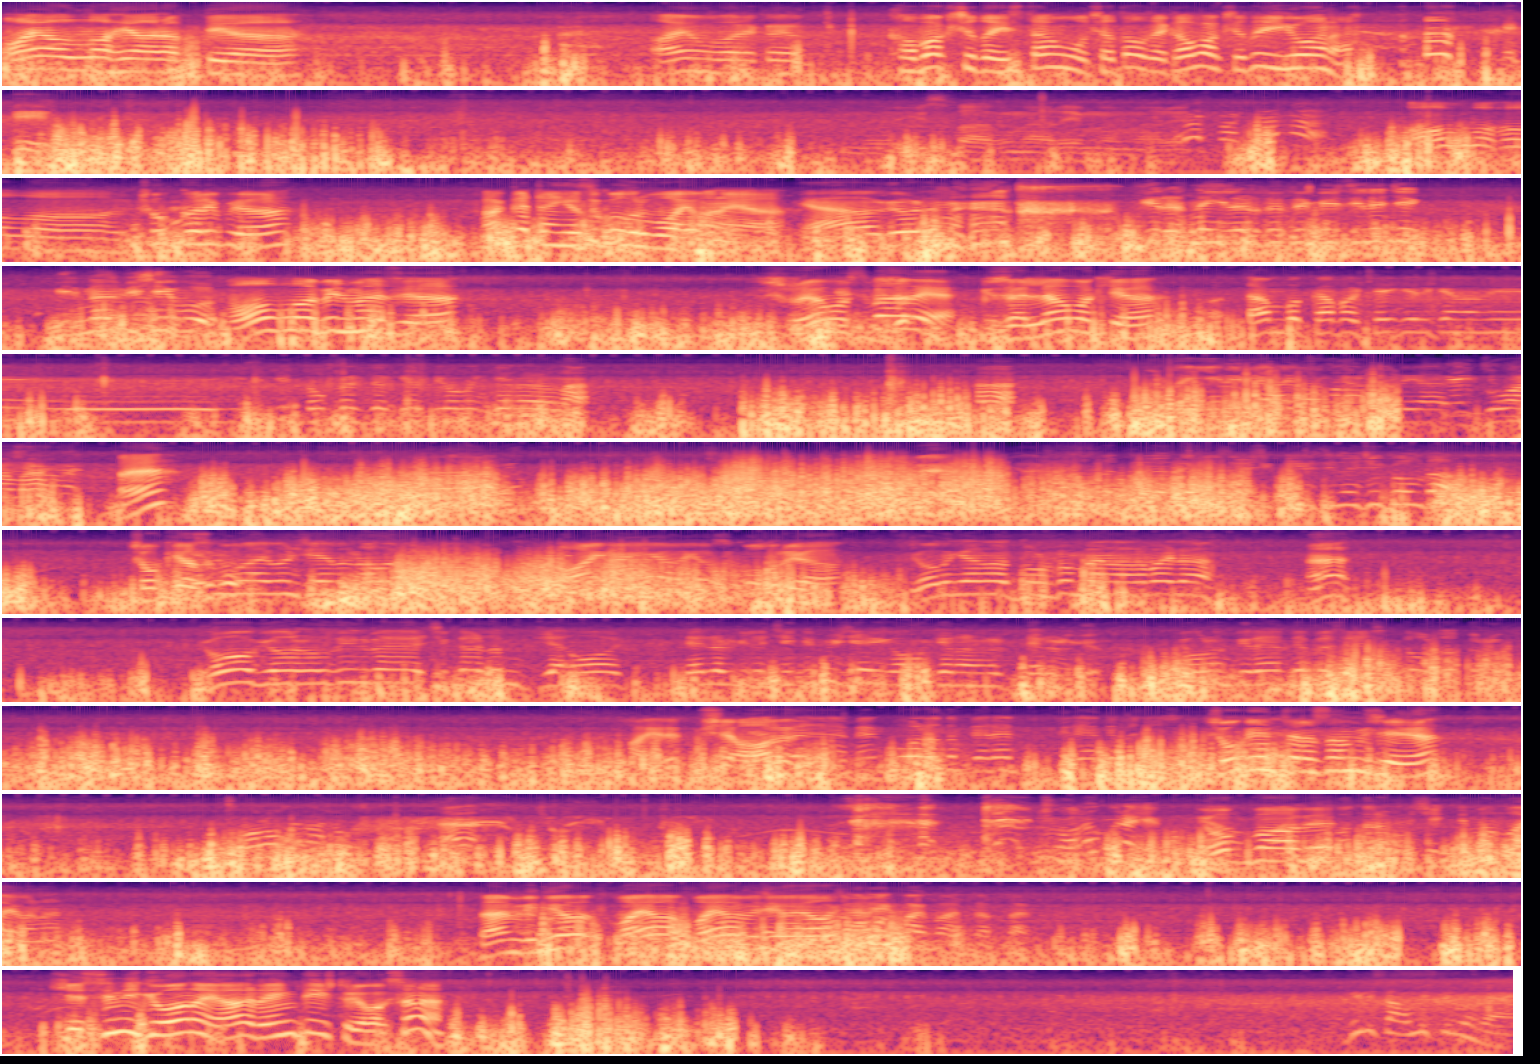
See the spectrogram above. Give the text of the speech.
Ay Allah ya Rabbi ya. Ay mübarek ay. Kabakçı'da İstanbul, Çatalca Kabakçı'da iguana. Yusuf abimi arayayım ben bari. Evet baksana. Allah Allah. Çok garip ya. Hakikaten yazık olur bu hayvana ya. Ya gördün mü? bir an ileride de mezilecek. Bilmez bir şey bu. Vallahi bilmez ya. Şuraya bak. Güzel- abi. güzelliğe bak ya. Tam bu kabakçaya gelirken hani iski toprak döküyordu yolun kenarına. Ha. Burada yeni bir hayvan türü var ya. Iguana. He? Oldu. çok yazık Benim o- hayvancı hemen alıp Aynen ya yazık olur ya. Yolun yanına durdum ben arabayla. He? Yok yorul değil be çıkardım o tel örgüyle çekilmiş ya yolun kenarına tel örgü. Yolun direğin tepesine çıktı orada durup. Hayret bir şey abi. Ben, ben kovaladım direğin, direğin tepesine çıktı. Çok enteresan bir şey ya. Çok. He? Çuvalı kıracak. Yok bu abi. Fotoğrafını çektim ben bu hayvanın. Ben video baya baya videoya Bak aldım. ama bak WhatsApp'tan. Kesin iguana ya. Renk değiştiriyor baksana. Birisi almıştır bunu ya.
